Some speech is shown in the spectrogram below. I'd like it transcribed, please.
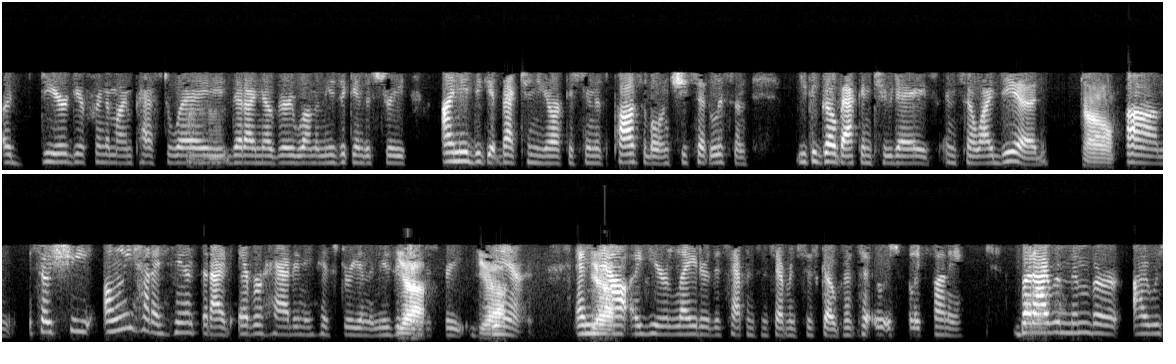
a dear, dear friend of mine passed away Mhm. that I know very well in the music industry. I need to get back to New York as soon as possible. And she said, listen, you could go back in two days. And so I did. Oh, Um, so she only had a hint that I'd ever had any history in the music Yeah. industry Yeah. then. And Yeah. now a year later, this happens in San Francisco. But it was really funny. But Wow. I remember I was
